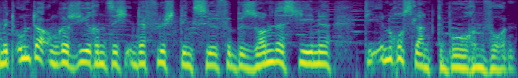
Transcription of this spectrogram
Mitunter engagieren sich in der Flüchtlingshilfe besonders jene, die in Russland geboren wurden.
